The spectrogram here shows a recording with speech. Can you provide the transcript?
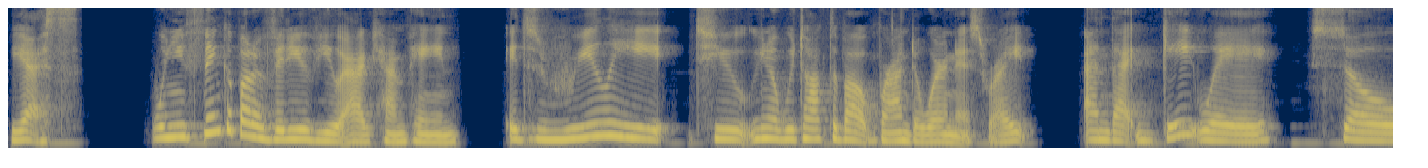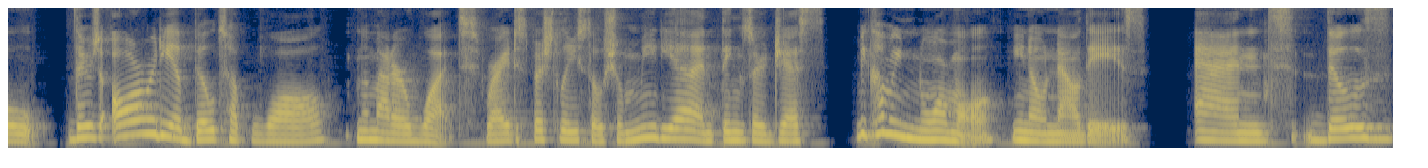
Yes. When you think about a video view ad campaign, it's really to, you know, we talked about brand awareness, right? And that gateway. So there's already a built up wall, no matter what, right? Especially social media and things are just becoming normal, you know, nowadays. And those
